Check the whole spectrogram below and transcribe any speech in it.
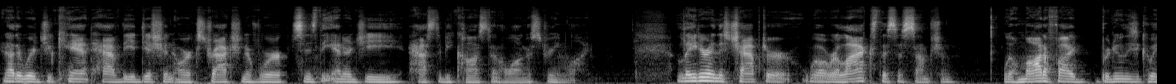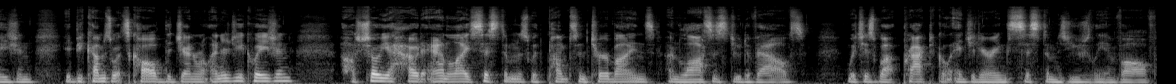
In other words, you can't have the addition or extraction of work since the energy has to be constant along a streamline. Later in this chapter, we'll relax this assumption We'll modify Bernoulli's equation. It becomes what's called the general energy equation. I'll show you how to analyze systems with pumps and turbines and losses due to valves, which is what practical engineering systems usually involve.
